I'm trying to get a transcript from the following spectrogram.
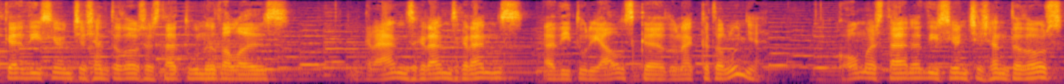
és que Edició 62 ha estat una de les grans, grans, grans editorials que ha donat Catalunya. Com està ara Edició 62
